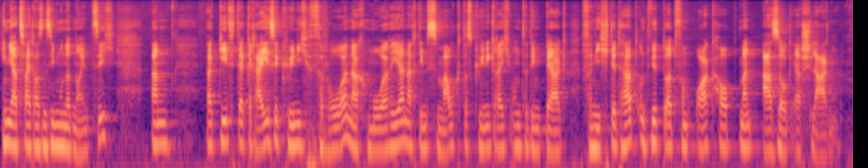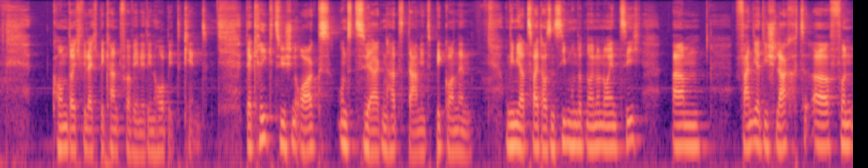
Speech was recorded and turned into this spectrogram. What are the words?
Im Jahr 2790 ähm, äh, geht der greise König Thror nach Moria, nachdem Smaug das Königreich unter dem Berg vernichtet hat und wird dort vom Orkhauptmann Azog erschlagen kommt euch vielleicht bekannt vor, wenn ihr den Hobbit kennt. Der Krieg zwischen Orks und Zwergen hat damit begonnen. Und im Jahr 2799 ähm, fand ja die Schlacht äh, von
